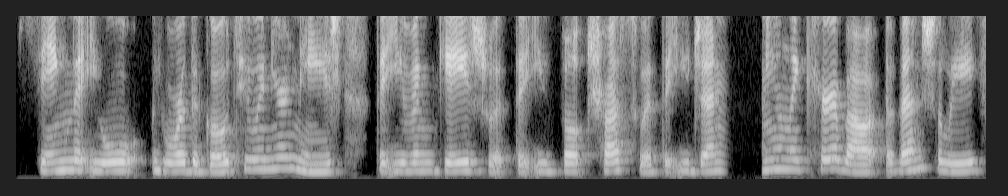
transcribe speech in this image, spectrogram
seeing that you you're the go-to in your niche that you've engaged with that you've built trust with that you genuinely care about, eventually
